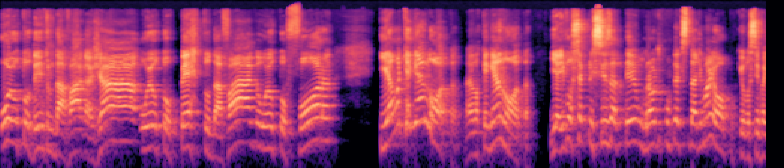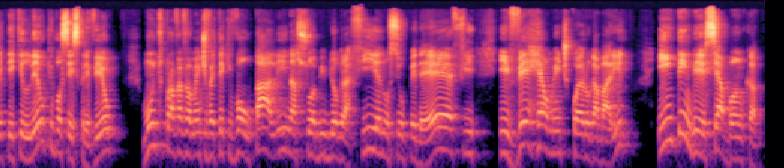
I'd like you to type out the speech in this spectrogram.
ou eu estou dentro da vaga já, ou eu estou perto da vaga, ou eu estou fora. E ela quer ganhar nota, ela quer ganhar nota. E aí você precisa ter um grau de complexidade maior, porque você vai ter que ler o que você escreveu, muito provavelmente vai ter que voltar ali na sua bibliografia, no seu PDF e ver realmente qual era o gabarito e entender se a banca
